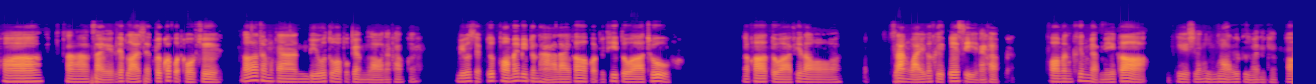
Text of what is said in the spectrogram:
พอ อ่า ใส่เรียบร้อยเสร็จปุ๊บ ก็กดโอเค แล้วก็ทำการบิลด์ตัวโปรแกรมเรานะครับ บิลด์เสร็จปุ๊บ พอไม่มีปัญหาอะไร ก็กดไปที่ตัว Tool แล้วก็ตัวที่เราสร้างไว้ก็คือ J4 นะครับ พอมันขึ้นแบบนี้ก็คือใช้งานได้เรียบร้อยนะครับ ก็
